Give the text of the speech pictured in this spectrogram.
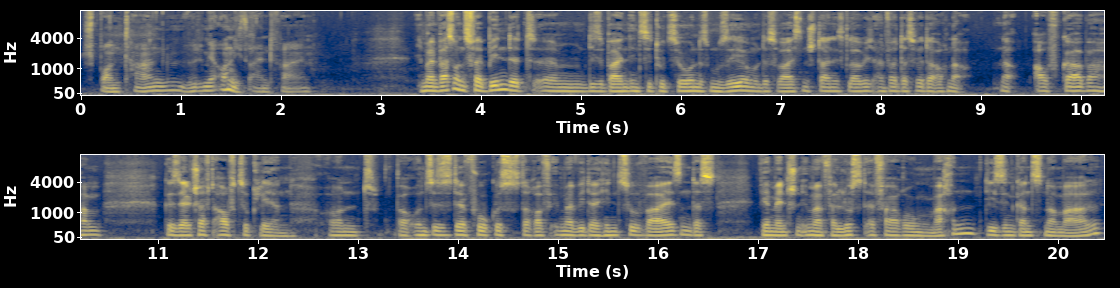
Spontan würde mir auch nichts einfallen. Ich meine, was uns verbindet, ähm, diese beiden Institutionen, das Museum und das Weißenstein, ist, glaube ich, einfach, dass wir da auch eine, eine Aufgabe haben, Gesellschaft aufzuklären. Und bei uns ist es der Fokus darauf, immer wieder hinzuweisen, dass wir Menschen immer Verlusterfahrungen machen. Die sind ganz normal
